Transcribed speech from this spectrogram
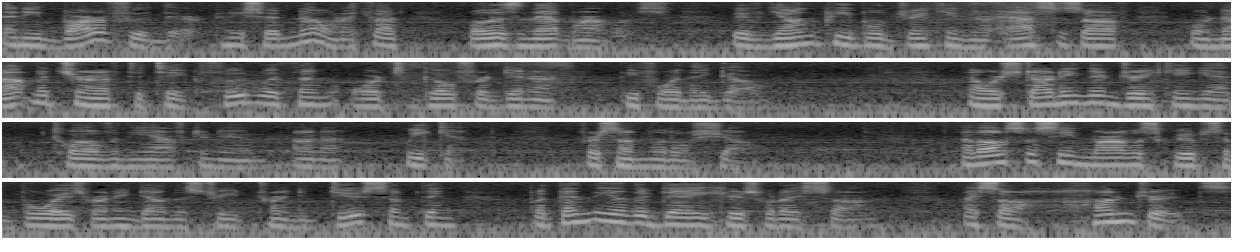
any bar food there? And he said no. And I thought, Well, isn't that marvelous? We have young people drinking their asses off who are not mature enough to take food with them or to go for dinner before they go. And we're starting their drinking at 12 in the afternoon on a weekend for some little show. I've also seen marvelous groups of boys running down the street trying to do something, but then the other day, here's what I saw I saw hundreds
